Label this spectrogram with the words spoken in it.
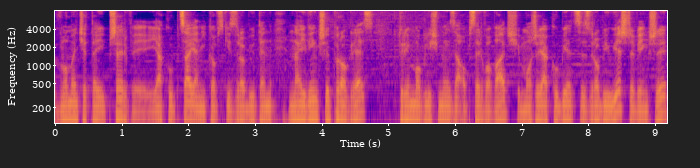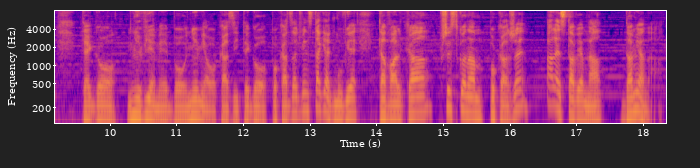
W momencie tej przerwy Jakubca Janikowski zrobił ten największy progres, który mogliśmy zaobserwować. Może Jakubiec zrobił jeszcze większy, tego nie wiemy, bo nie miał okazji tego pokazać, więc tak jak mówię, ta walka wszystko nam pokaże, ale stawiam na Damiana.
